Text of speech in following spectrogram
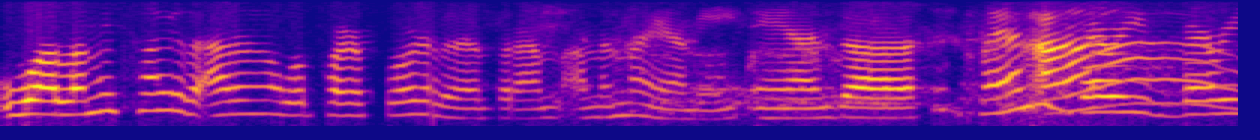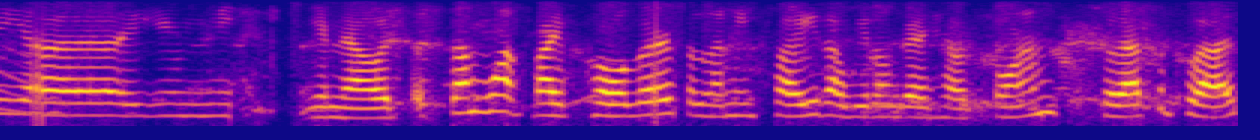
Well, let me tell you that I don't know what part of Florida they're in, but I'm I'm in Miami, and uh Miami's very very uh unique. You know, it's somewhat bipolar. So let me tell you that we don't get hailstorms, so that's a plus.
